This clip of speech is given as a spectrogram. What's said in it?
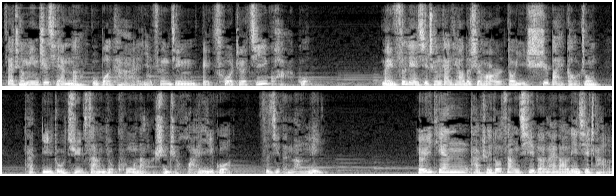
在成名之前呢，布博卡也曾经被挫折击垮过。每次练习撑杆跳的时候，都以失败告终。他一度沮丧又苦恼，甚至怀疑过自己的能力。有一天，他垂头丧气的来到练习场，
